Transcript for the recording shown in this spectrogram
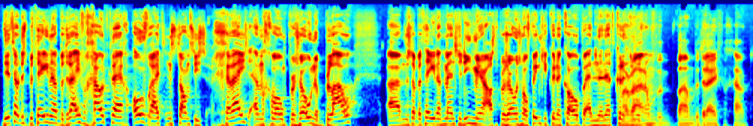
Dit zou dus betekenen dat bedrijven goud krijgen, overheidsinstanties grijs en gewoon personen blauw. Ehm, dus dat betekent dat mensen niet meer als persoon zo'n vinkje kunnen kopen en net kunnen Maar waarom, waarom bedrijven goud?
